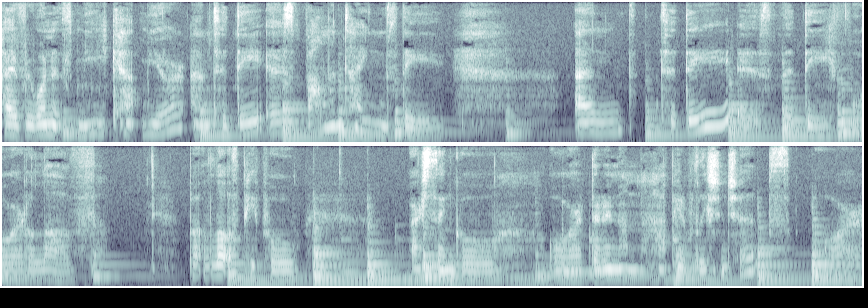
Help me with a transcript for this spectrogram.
Hi everyone, it's me, Kat Muir, and today is Valentine's Day. And today is the day for love. But a lot of people are single, or they're in unhappy relationships, or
